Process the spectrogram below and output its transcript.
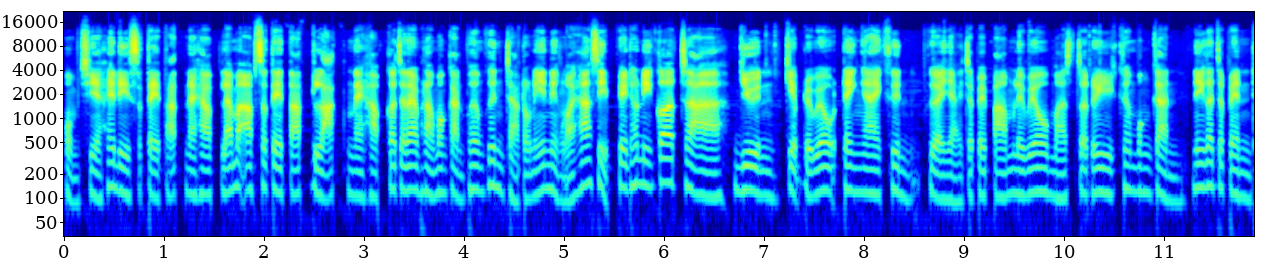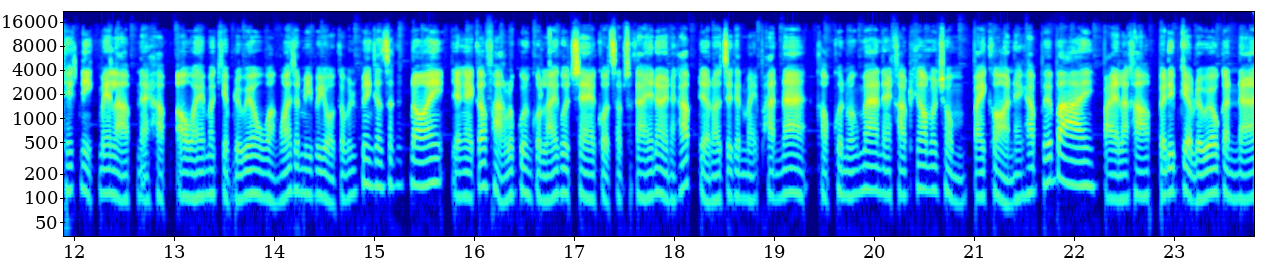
ผมเชียร์ให้รีสเตตัสนะครับ แล้วมาอัพสเตตัสลักนะครับ ก็จะได้พลังป้องกันเพิ่มขึ้นจากตรงนี้ 150 เพียงเท่านี้ก็จะยืนเก็บเลเวลได้ง่ายขึ้น เผื่ออยากจะไปปั๊มเลเวลมาสเตอรี่เครื่องป้องกัน นี่ก็จะเป็นเทคนิคไม่ลับนะครับ เอาไว้มาเก็บเลเวลหวังว่าจะมีประโยชน์กับเพื่อนๆกันสักน้อย ยังไงก็ฝากรบกวนกดไลค์ กดแชร์ กด subscribe หน่อยนะครับ เดี๋ยวเราเจอกันใหม่พันหน้า ขอบคุณมากๆนะครับที่เข้ามาชมไปก่อนนะครับบ๊ายบายไปแล้วครับไปรีบเก็บเลเวลกันนะ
